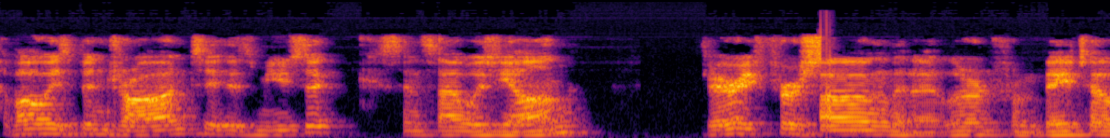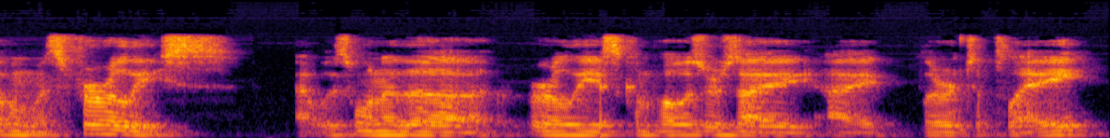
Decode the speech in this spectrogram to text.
I've always been drawn to his music since I was young. Very first song that I learned from Beethoven was Für Elise. That was one of the earliest composers I, I learned to play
